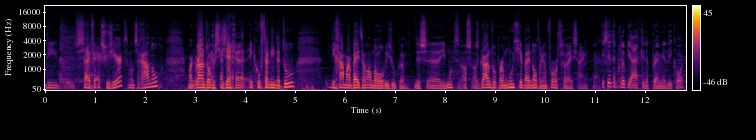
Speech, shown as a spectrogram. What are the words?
die zijn verexcuseerd, want ze gaan nog. Maar groundhoppers die zeggen, ik hoef daar niet naartoe, die gaan maar beter een andere hobby zoeken. Dus uh, je moet, als, als groundhopper moet je bij Nottingham Forest geweest zijn. Ja. Is dit een club die eigenlijk in de Premier League hoort?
